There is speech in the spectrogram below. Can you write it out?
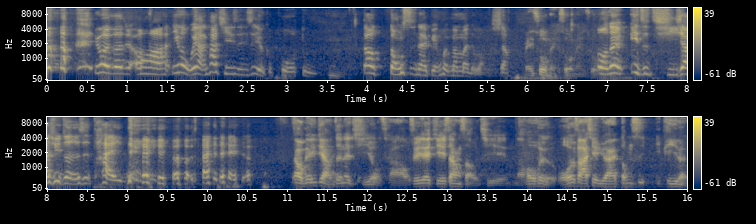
因为我真的觉得哇，因为我跟你讲，它其实是有个坡度，嗯，到东势那边会慢慢的往上。没错，没错，没错。哦，那一直骑下去真的是太累了，太累了。那我跟你讲，真的骑有差。我所以在街上扫街，然后会有，我会发现原来东市一批人。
